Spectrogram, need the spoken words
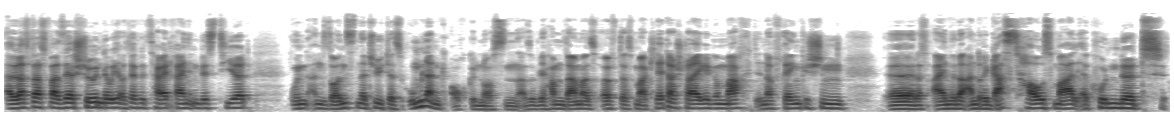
Also das, das war sehr schön, da habe ich auch sehr viel Zeit rein investiert und ansonsten natürlich das Umland auch genossen. Also wir haben damals öfters mal Klettersteige gemacht in der Fränkischen, äh, das ein oder andere Gasthaus mal erkundet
